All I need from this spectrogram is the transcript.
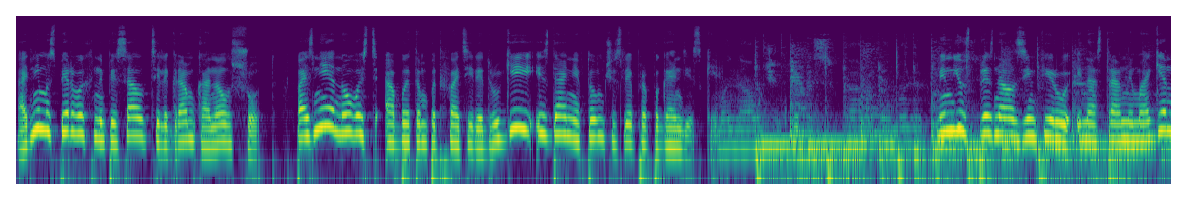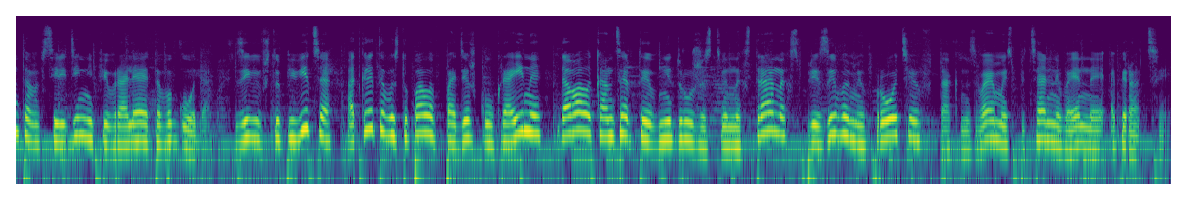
одним из первых написал телеграм-канал «Шот». Позднее новость об этом подхватили другие издания, в том числе пропагандистские. Минюст признал Земфиру иностранным агентом в середине февраля этого года, заявив, что певица открыто выступала в поддержку Украины, давала концерты в недружественных странах с призывами против так называемой специальной военной операции.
